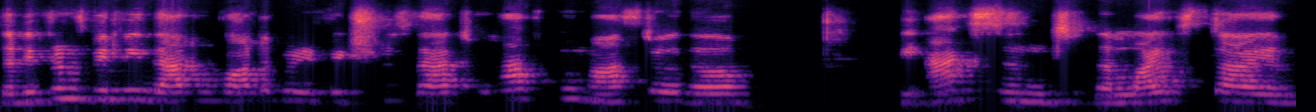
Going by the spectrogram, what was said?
the difference between that and contemporary fiction is that you have to master the the accent, the lifestyle,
